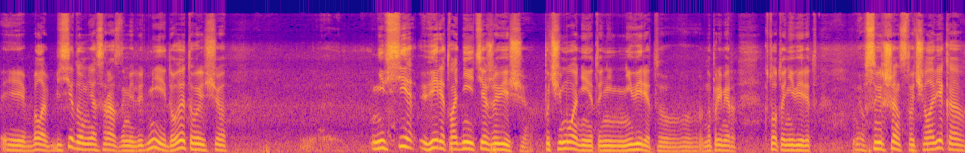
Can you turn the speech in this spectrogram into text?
И была беседа у меня с разными людьми, и до этого еще. Не все верят в одни и те же вещи. Почему они это не, не верят? Например, кто-то не верит в совершенство человека,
